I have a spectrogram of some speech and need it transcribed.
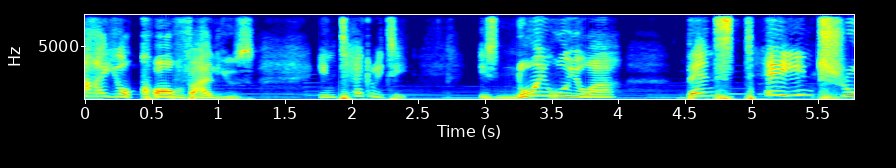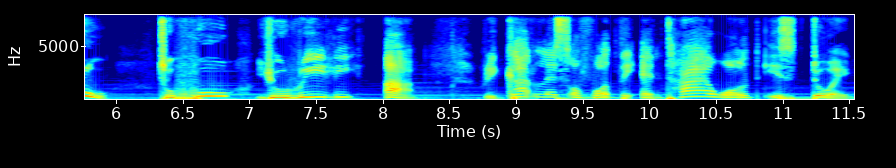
are your core values? Integrity is knowing who you are, then staying true to who you really are, regardless of what the entire world is doing.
